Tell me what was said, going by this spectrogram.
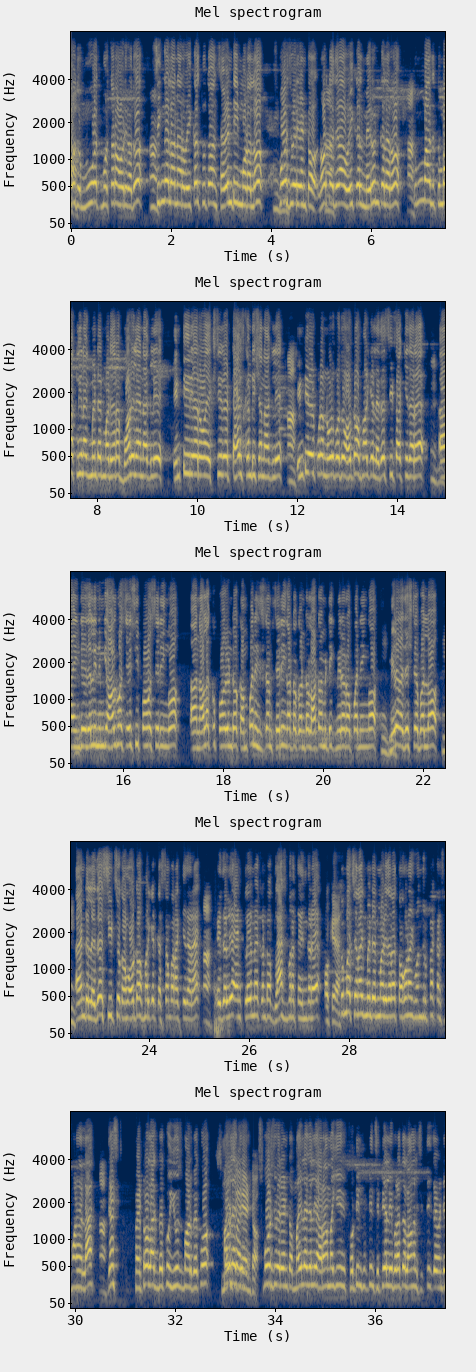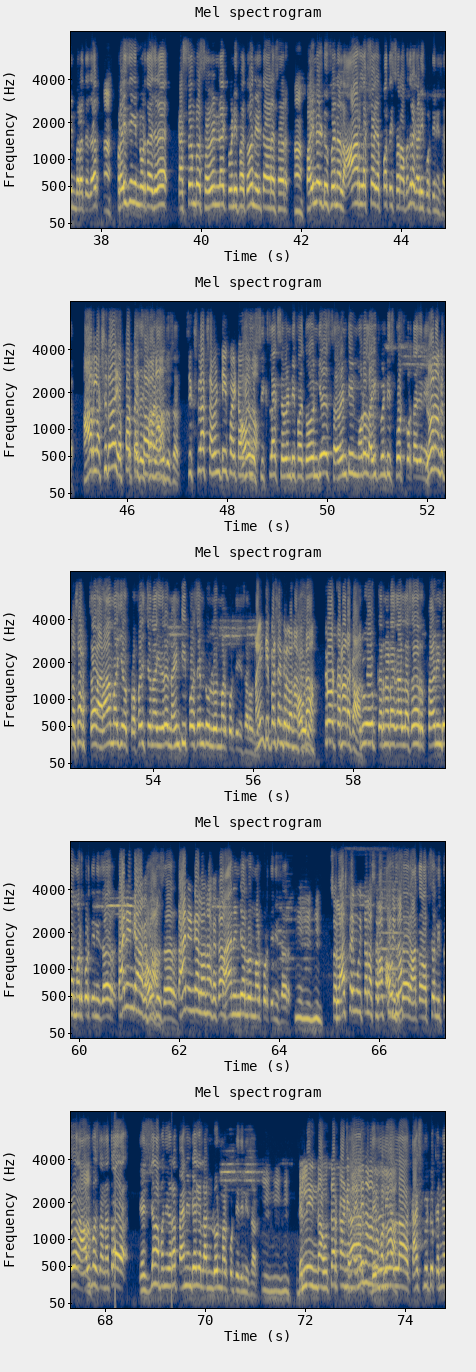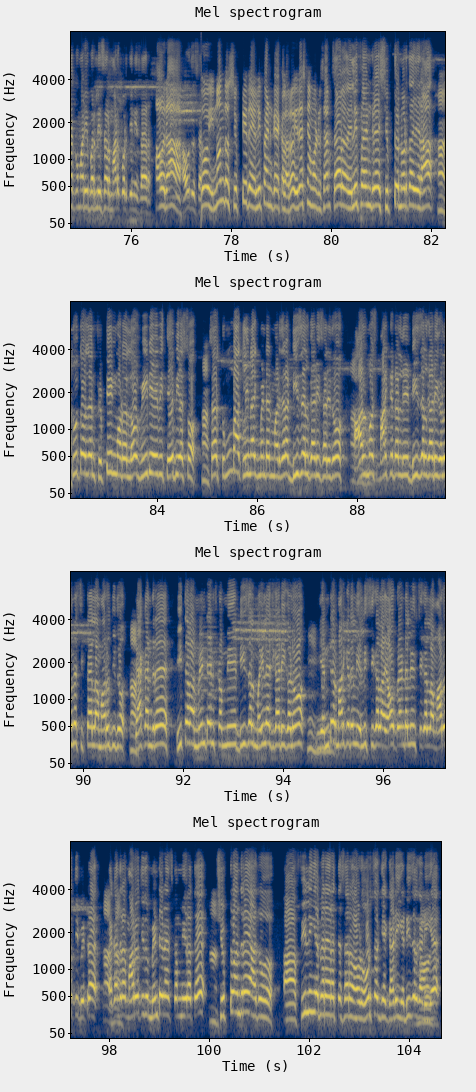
ಹೌದು ಮೂವತ್ ಮೂರ್ ಸಾವಿರ. ಓಡಿರೋದು. Single owner vehicle two thousand seventeen model sports variant ನೋಡ್ತಾ ಇದೀರಾ ವೆಹಿಕಲ್ ಮೆರೂನ್ ಕಲರ್ ತುಂಬಾ ಅಂದ್ರೆ ತುಂಬಾ ಕ್ಲೀನ್ ಆಗಿ ಮೇಂಟೈನ್ ಮಾಡಿದ್ದಾರೆ. ಬಾಡಿ ಲೈನ್ ಆಗ್ಲಿ ಇಂಟೀರಿಯರ್ ಎಕ್ಸ್ಟೀರಿಯರ್ ಟೈಲ್ಸ್ ಕಂಡೀಷನ್ ಆಗ್ಲಿ. ಇಂಟೀರಿಯರ್ ಕೂಡ ನೋಡಬಹುದು out of market leather seat ಹಾಕಿದ್ದಾರೆ. ಇದರಲ್ಲಿ ನಿಮ್ಗೆ almost AC C power steering ನಾಲ್ಕು power window company system steering auto control automatic mirror opening mirror adjustable and leather seats out of market customer ಹಾಕಿದ್ದಾರೆ. ಇದರಲ್ಲಿ and claim control glass ಬರುತ್ತೆ ಹಿಂದೆ ತುಂಬಾ ಚೆನ್ನಾಗಿ ಮೇಂಟೈನ್ ಮಾಡಿದ್ದಾರೆ. ತಗೊಂಡೋಗಿ ಒಂದ್ ರೂಪಾಯಿ ಖರ್ಚು ಮಾಡೋದಿಲ್ಲ. ಜಸ್ಟ್ ಪೆಟ್ರೋಲ್ ಹಾಕ್ಬೇಕು ಯೂಸ್ ಮಾಡಬೇಕು. ಮೈಲೇಜ್ ಸ್ಪೋರ್ಟ್ಸ್ ವೇರಿಯಂಟ್ ಮೈಲೇಜ್ ಅಲ್ಲಿ ಆರಾಮಾಗಿ ಫೋರ್ಟೀನ್ ಫಿಫ್ಟೀನ್ ಸಿಟಿಯಲ್ಲಿ ಬರುತ್ತೆ ಲಾಂಗ್ ಅಲ್ಲಿ ಸಿಕ್ಸ್ಟೀನ್ ಸೆವೆಂಟೀನ್ ಬರುತ್ತೆ ಸರ್. ಪ್ರೈಸಿಂಗ್ ನೋಡ್ತಾ ಇದ್ರೆ customer seven lakh twenty five thousand ಹೇಳ್ತಾ ಇದಾರೆ ಸರ್ ಫೈನಲ್ ಟು ಫೈನಲ್ ಆರ್ ಲಕ್ಷ ಎಪ್ಪತ್ತೈದು ಸಾವಿರ ಬಂದ್ರೆ ಗಾಡಿ ಕೊಡ್ತೀನಿ ಸರ್ ಆರು ಲಕ್ಷದ ಎಪ್ಪತ್ತೈದು ಸಾವಿರ ಹೌದು sir six lakh seventy five thousand six lakh seventy five ತೌಸಂಡ್ಗೆ seventeen model I twenty sports ಕೊಡ್ತಾ ಇದೀನಿ ಲೋನ್ ಆಗುತ್ತೆ ಸರ್ ಸರ್ ಆರಾಮಾಗಿ ಅವ್ರ ಪ್ರೊಫೈಲ್ ಚೆನ್ನಾಗಿದ್ರೆ ನೈಂಟಿ ಪರ್ಸೆಂಟ್ ಲೋನ್ ಮಾಡ್ಕೊಡ್ತೀನಿ ಸರ್ ನೈಂಟಿ ಪರ್ಸೆಂಟ್ ಲೋನ್ ಆಗುತ್ತಾ? ಹೌದು. Throughout Karnataka throughout Karnataka ಅಲ್ಲ ಸರ್ ಪ್ಯಾನ್ ಇಂಡಿಯಾ ಮಾಡ್ಕೊಡ್ತೀನಿ ಸರ್ ಪ್ಯಾನ್ ಇಂಡಿಯಾ ಆಗುತ್ತಾ? ಹೌದು ಸರ್ ಪ್ಯಾನ್ ಇಂಡಿಯಾ ಲೋನ್ ಆಗುತ್ತಾ? ಪ್ಯಾನ್ ಇಂಡಿಯಾ ಲೋನ್ ಮಾಡ್ಕೊಡ್ತೀನಿ ಸರ್ ಹ್ಮ್ ಹ್ಮ್ ಹ್ಮ್. ಸೊ ಲಾಸ್ಟ್ ಟೈಮ್ ಇತ್ತಲ್ಲ ಸರ್ ಆಪ್ಷನ್ ಸರ್ ಆತರ ಆಪ್ಷನ್ ಇತ್ತು. ಆಲ್ಮೋಸ್ಟ್ ನನ್ನ ಹತ್ರ ಎಷ್ಟ್ ಜನ ಬಂದಿದ್ದಾರೆ ಪ್ಯಾನ್ ಇಂಡಿಯಾಗೆ ನಾನು ಲೋನ್ ಮಾಡ್ಕೊಟ್ಟಿದ್ದೀನಿ ಸರ್ ಡೆಲ್ಲಿಯಿಂದ ಉತ್ತರಾಖಂಡ್ ಅಲ್ಲ ಕಾಶ್ಮೀರ್ ಟು ಕನ್ಯಾಕುಮಾರಿ ಬರ್ಲಿ ಸರ್ ಮಾಡ್ಕೊಡ್ತೀನಿ ಸರ್ ಹೌದಾ? ಹೌದು ಸರ್ ಇನ್ನೊಂದು ಶಿಫ್ಟ್ ಇದೆ ಎಲಿಫೆಂಟ್ ಗ್ರೇ ಕಲರ್ ಇದೇ model sir sir elephant grey Swift ನೋಡ್ತಾ ಇದೀರಾ. Two thousand fifteen model VDI with A S sir ತುಂಬಾ ಕ್ಲೀನ್ ಆಗಿ ಮೇಂಟೈನ್ ಮಾಡಿದಾರೆ. ಡೀಸೆಲ್ ಗಾಡಿ ಸರ್ ಇದು. ಆಲ್ಮೋಸ್ಟ್ ಮಾರ್ಕೆಟ್ ಅಲ್ಲಿ ಡೀಸೆಲ್ ಗಾಡಿಗಳು ಸಿಗ್ತಾ ಇಲ್ಲ ಮಾರುತ್ತಿದ್ದು. ಯಾಕಂದ್ರೆ ಈ ತರ ಮೇಂಟೈನ್ಸ್ ಕಮ್ಮಿ ಡೀಸೆಲ್ ಮೈಲೇಜ್ ಗಾಡಿಗಳು. ಎಂಟರ್ ಮಾರ್ಕೆಟ್ ಅಲ್ಲಿ ಎಲ್ಲಿ ಸಿಗಲ್ಲ ಯಾವ ಬ್ರ್ಯಾಂಡ್ ಅಲ್ಲಿ ಸಿಗಲ್ಲ ಮಾರುತಿ ಬಿಟ್ರೆ. ಹಾ, ಯಾಕಂದ್ರೆ ಇದು ಮೇಂಟೆನೆನ್ಸ್ ಕಮ್ಮಿ ಇರುತ್ತೆ. ಶಿಫ್ಟ್ ಅಂದ್ರೆ ಅದು ಫೀಲಿಂಗ್ ಬೇರೆ ಇರುತ್ತೆ ಸರ್ ಅವ್ರು ಓಡಿಸೋಕೆ ಗಾಡಿಗೆ ಡೀಸೆಲ್ ಗಾಡಿಗೆ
